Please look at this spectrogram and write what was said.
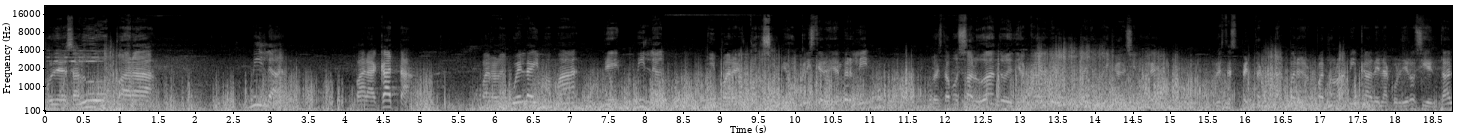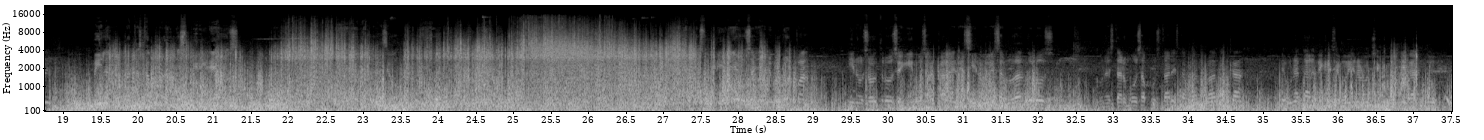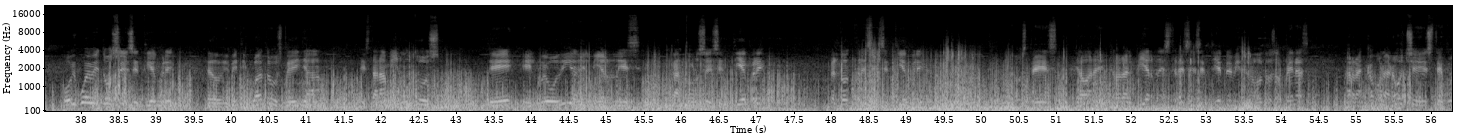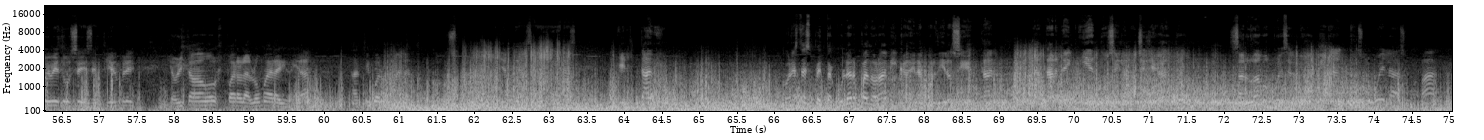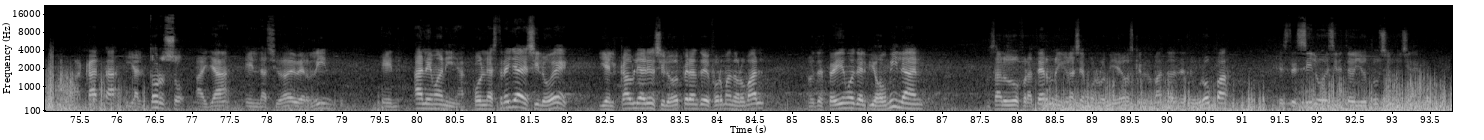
Pues el saludo para Milan, para Cata, para la abuela y mamá de Milan y para el mío Cristian allá en Berlín. Los estamos saludando desde acá de la montaña de Siloé por esta espectacular panorámica de la cordillera occidental. Milan y Cata están por los Pirineos. Nosotros seguimos acá en el Siloé saludándolos con esta hermosa postal, esta panorámica de una tarde que se va y una noche que va llegando. Hoy jueves 12 de septiembre de 2024, usted ya estará a minutos del nuevo día, del viernes 14 de septiembre, perdón, 13 de septiembre. Ustedes ya van a entrar al viernes 13 de septiembre, mientras nosotros apenas arrancamos la noche este jueves 12 de septiembre y ahorita vamos para la Loma de la Dignidad, antigua Loma de la el Tadio, con esta espectacular panorámica de la cordillera occidental, la tarde yéndose y la noche llegando. Saludamos pues al viejo Milan, a su abuela, a su mamá, a Cata y al Torso allá en la ciudad de Berlín, en Alemania, con la estrella de Siloé y el cable aéreo de Siloé operando de forma normal. Nos despedimos del viejo Milan. Un saludo fraterno y gracias por los videos que nos mandan desde Europa. Este Siloé Cine de YouTube, Siloé Cine Facebook y Siloé Cine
